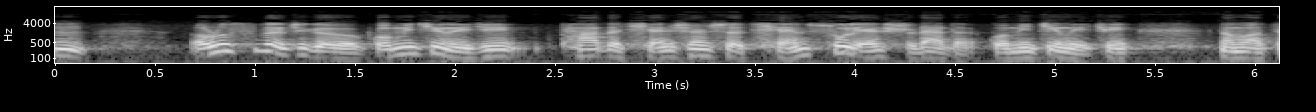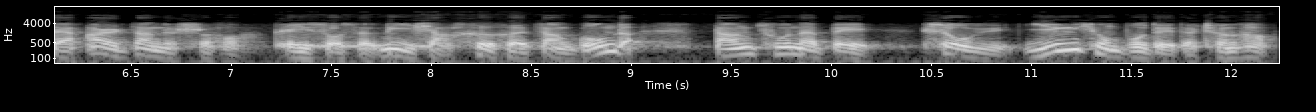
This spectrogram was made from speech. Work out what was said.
嗯。俄罗斯的这个国民禁卫军，它的前身是前苏联时代的国民禁卫军。那么在二战的时候啊，可以说是立下赫赫战功的。当初呢，被授予英雄部队的称号，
